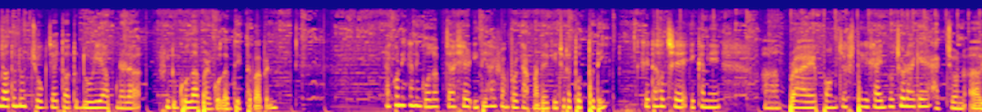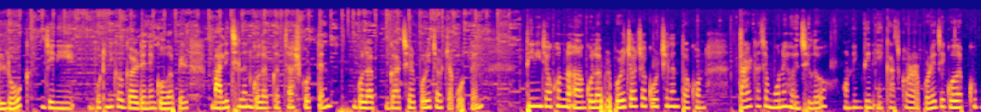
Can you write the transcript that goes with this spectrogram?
যত দূর চোখ যায় তত দূরই আপনারা শুধু গোলাপ আর গোলাপ দেখতে পাবেন। এখন এখানে গোলাপ চাষের ইতিহাস সম্পর্কে আপনাদের কিছুটা তথ্য দিই। সেটা হচ্ছে এখানে প্রায় পঞ্চাশ থেকে ষাট বছর আগে একজন লোক যিনি বোটানিক্যাল গার্ডেনে গোলাপের মালি ছিলেন, গোলাপ গাছ চাষ করতেন, গোলাপ গাছের পরিচর্যা করতেন। তিনি যখন গোলাপের পরিচর্যা করছিলেন তখন তার কাছে মনে হয়েছিল অনেক দিন এই কাজ করার পরে যে গোলাপ খুব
